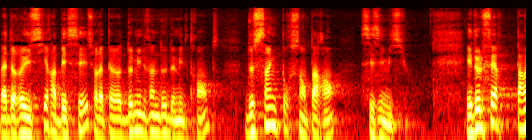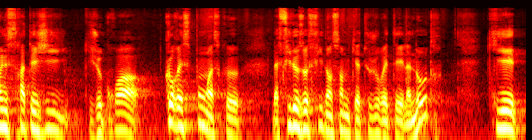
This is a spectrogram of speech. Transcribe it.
va de réussir à baisser sur la période 2022-2030 de 5% par an ces émissions. Et de le faire par une stratégie qui, je crois, correspond à ce que la philosophie d'ensemble qui a toujours été la nôtre, qui est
